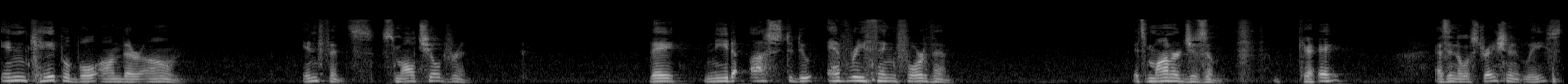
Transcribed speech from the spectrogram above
incapable on their own. Infants, small children. They need us to do everything for them. It's monergism, okay? As an illustration, at least.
